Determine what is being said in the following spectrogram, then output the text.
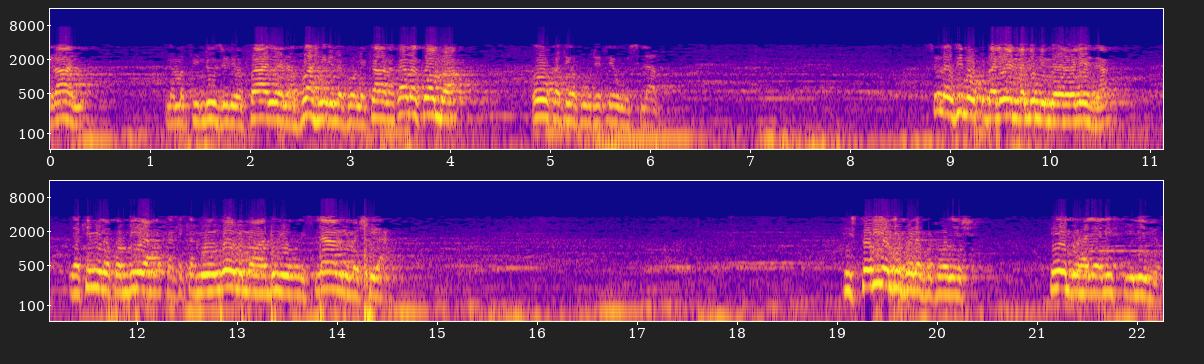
iran na mapinduzi uliyofanya na dhahiri inavyoonekana kana kwamba wao katika kuutetea uislamu. Sio lazima ukubaliani na mimi inayoeleza lakini nakwambia katika miongoni mwa wadui wa uislamu ni mashia historia ndivyo inavyotuonyesha. Hiyo ndio hali halisi ilivyo.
